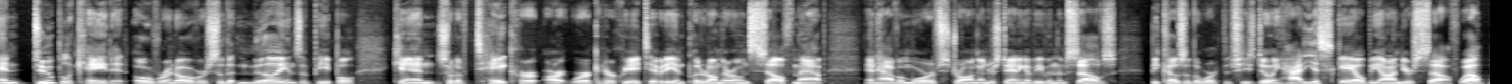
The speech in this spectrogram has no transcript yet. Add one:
and duplicate it over and over so that millions of people can sort of take her artwork and her creativity and put it on their own self map and have a more strong understanding of even themselves because of the work that she's doing. How do you scale beyond yourself? Well,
